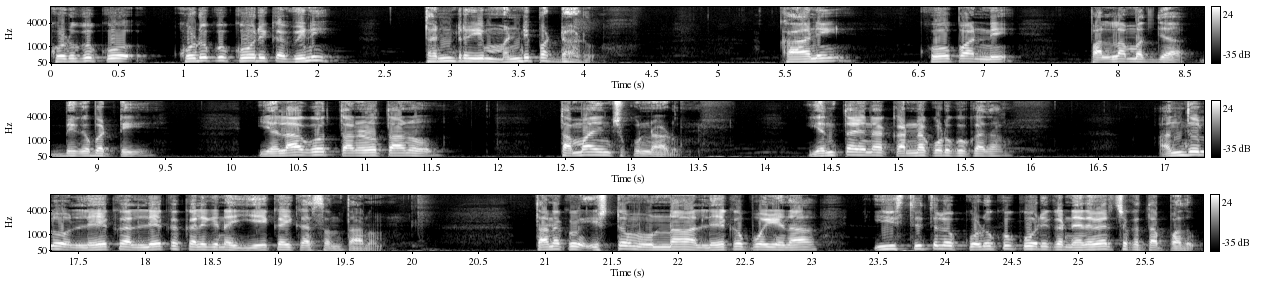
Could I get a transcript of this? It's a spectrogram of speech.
కొడుకు కో కొడుకు కోరిక విని తండ్రి మండిపడ్డాడు. కానీ కోపాన్ని పళ్ళ మధ్య బిగబట్టి ఎలాగో తనను తాను తమాయించుకున్నాడు. ఎంతైనా కన్న కొడుకు కదా? అందులో లేక లేక కలిగిన ఏకైక సంతానం. తనకు ఇష్టం ఉన్నా లేకపోయినా ఈ స్థితిలో కొడుకు కోరిక నెరవేర్చక తప్పదు.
